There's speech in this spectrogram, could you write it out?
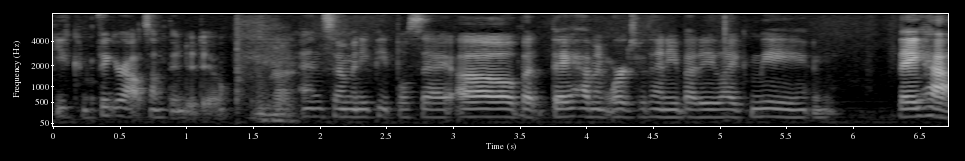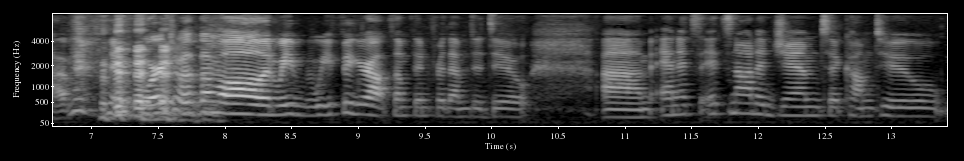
you can figure out something to do. Okay. And so many people say, "Oh, but they haven't worked with anybody like me." And they have. They've worked with them all, and we we figure out something for them to do. Um, and it's it's not a gym to come to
